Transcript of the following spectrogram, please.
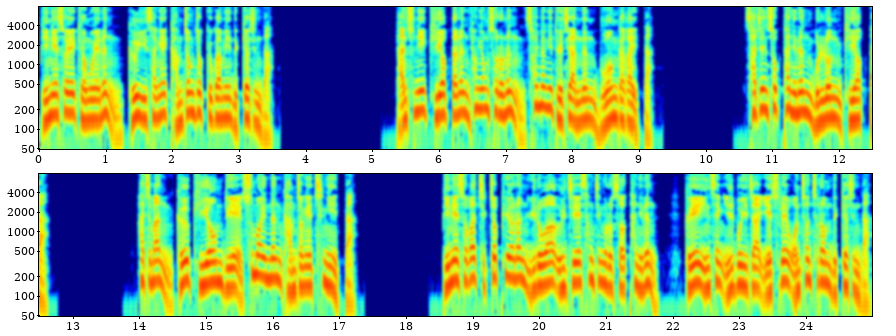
빈에서의 경우에는 그 이상의 감정적 교감이 느껴진다. 단순히 귀엽다는 형용서로는 설명이 되지 않는 무언가가 있다. 사진 속 타니는 물론 귀엽다. 하지만 그 귀여움 뒤에 숨어있는 감정의 층이 있다. 빈에서가 직접 표현한 위로와 의지의 상징으로서 타니는 그의 인생 일부이자 예술의 원천처럼 느껴진다.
